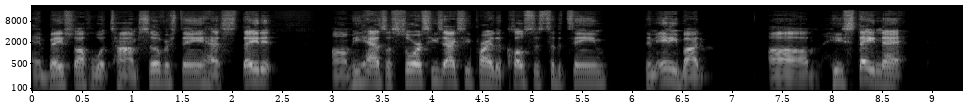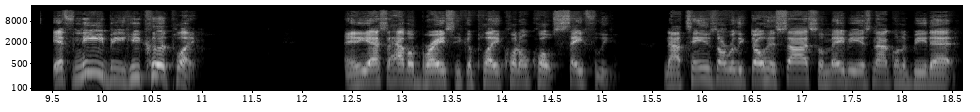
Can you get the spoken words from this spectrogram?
And based off of what Tom Silverstein has stated, um, he has a source. He's actually probably the closest to the team than anybody. Um, he's stating that if need be, he could play and he has to have a brace. He can play quote unquote safely. Now, teams don't really throw his side, so maybe it's not going to be that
